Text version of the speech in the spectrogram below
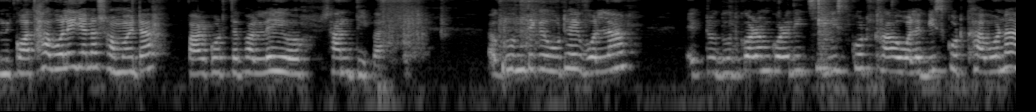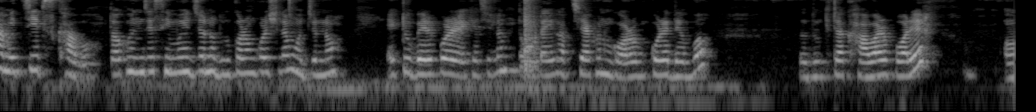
মানে কথা বলেই যেন সময়টা পার করতে পারলেই ও শান্তি পায়। ঘুম থেকে উঠেই বললাম, একটু দুধ গরম করে দিচ্ছি, বিস্কুট খাও। বলে, বিস্কুট খাব না, আমি চিপস খাব। তখন যে সিমুয়ের জন্য দুধ গরম করেছিলাম, ওর জন্য একটু বের করে রেখেছিলাম। তো ওটাই ভাবছি এখন গরম করে দেব। তো দুধটা খাওয়ার পরে ও,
